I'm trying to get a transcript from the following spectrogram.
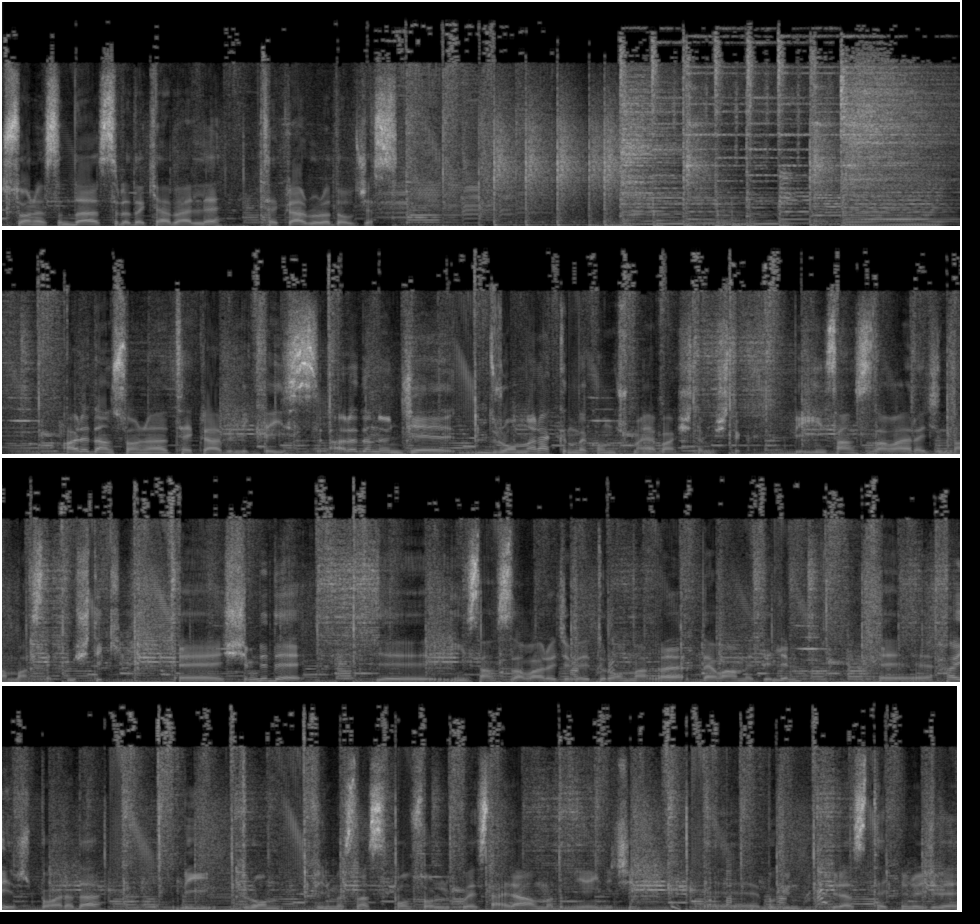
Sonrasında sıradaki haberle tekrar burada olacağız. Aradan sonra tekrar birlikteyiz. Aradan önce dronlar hakkında konuşmaya başlamıştık. Bir insansız hava aracından bahsetmiştik. Ee, şimdi de e, insansız hava aracı ve dronlarla devam edelim. Ee, hayır bu arada bir drone firmasına sponsorluk vesaire almadım yayın için. Ee, bugün biraz teknoloji ve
